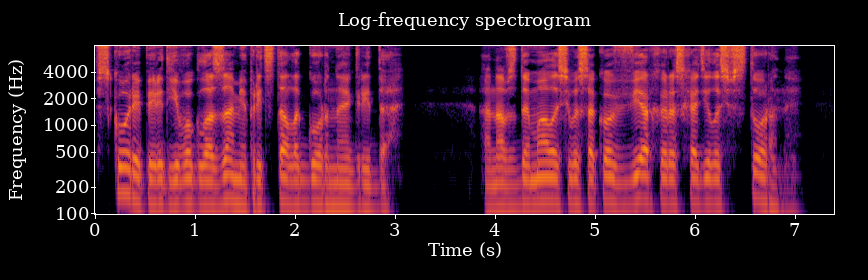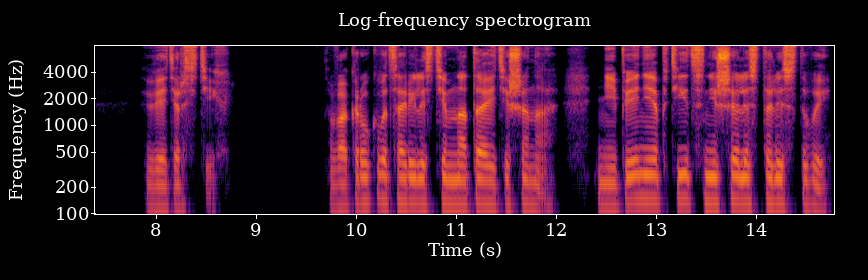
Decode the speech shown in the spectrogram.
Вскоре перед его глазами предстала горная гряда. Она вздымалась высоко вверх и расходилась в стороны. Ветер стих. Вокруг воцарились темнота и тишина. Ни пения птиц, ни шелеста листвы.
